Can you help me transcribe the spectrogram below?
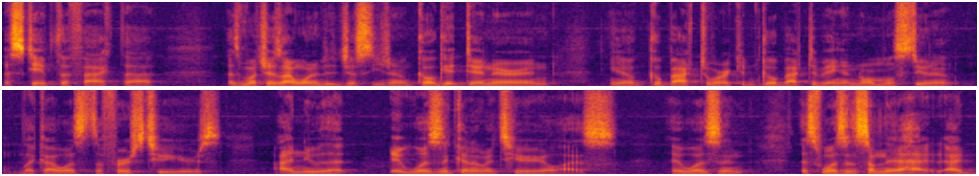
escape the fact that as much as I wanted to just, you know, go get dinner and, you know, go back to work and go back to being a normal student like I was the first two years, I knew that it wasn't going to materialize. It wasn't, this wasn't something I had I'd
